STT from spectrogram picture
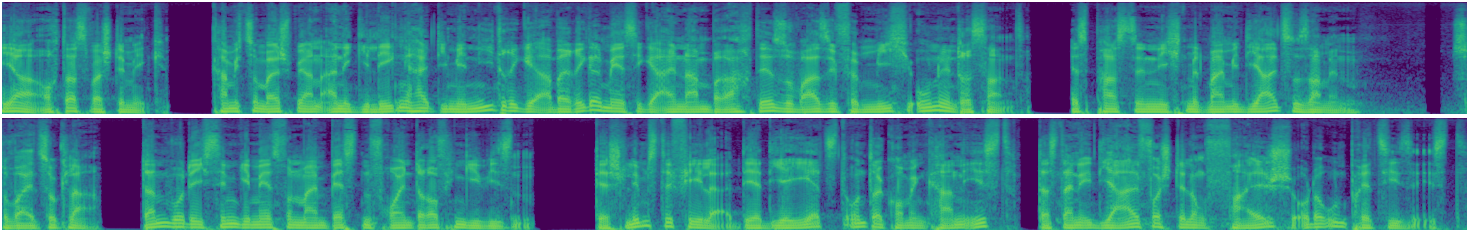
Ja, auch das war stimmig. Kam ich zum Beispiel an eine Gelegenheit, die mir niedrige, aber regelmäßige Einnahmen brachte, so war sie für mich uninteressant. Es passte nicht mit meinem Ideal zusammen. Soweit so klar. Dann wurde ich sinngemäß von meinem besten Freund darauf hingewiesen. Der schlimmste Fehler, der dir jetzt unterkommen kann, ist, dass deine Idealvorstellung falsch oder unpräzise ist.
